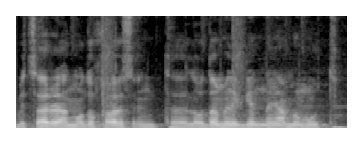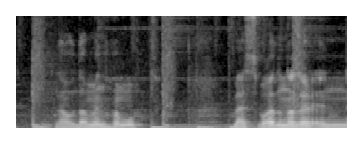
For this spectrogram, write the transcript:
بتسرع الموضوع خالص. انت لو ضامن الجنة يا عم موت لو ضامنها موت بس بغض النظر ان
